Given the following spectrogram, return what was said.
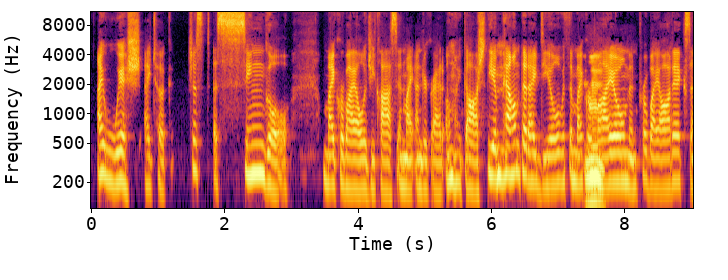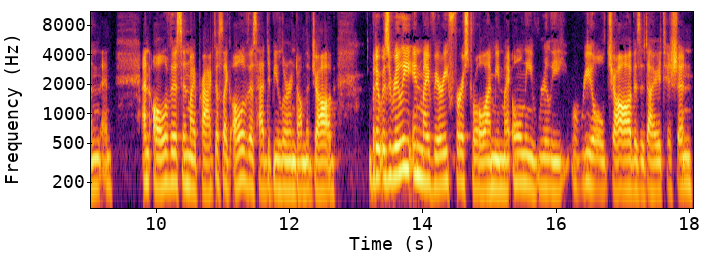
I wish I took just a single microbiology class in my undergrad. Oh my gosh, the amount that I deal with the mm-hmm. microbiome mm. and probiotics and and and all of this in my practice, like all of this had to be learned on the job. But it was really in my very first role. I mean, my only really real job as a dietitian,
